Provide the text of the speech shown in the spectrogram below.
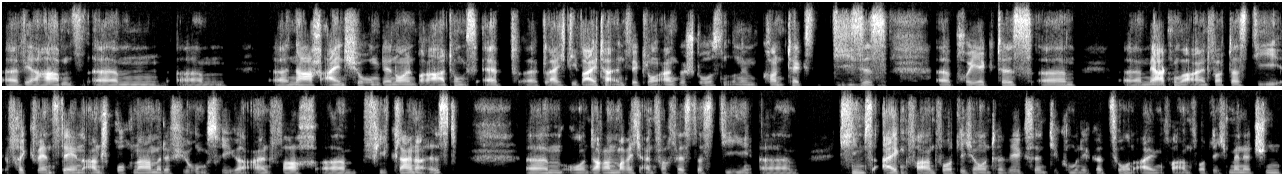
äh, wir haben ähm, ähm, äh, nach Einführung der neuen Beratungs-App gleich die Weiterentwicklung angestoßen und im Kontext dieses äh, Projektes ähm, äh, merken wir einfach, dass die Frequenz der Inanspruchnahme der Führungsriege einfach ähm, viel kleiner ist. Ähm, und daran mache ich einfach fest, dass die Teams eigenverantwortlicher unterwegs sind, die Kommunikation eigenverantwortlich managen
